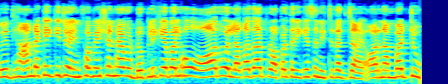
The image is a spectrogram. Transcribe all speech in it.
तो ये ध्यान रखें कि जो इन्फॉर्मेशन है वो डुप्लीकेबल हो और वो लगातार प्रॉपर तरीके से नीचे तक जाए। और नंबर टू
